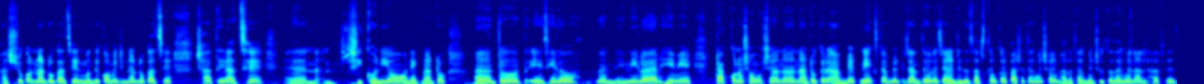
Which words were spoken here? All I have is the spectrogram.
হাস্যকর নাটক আছে, এর মধ্যে কমেডি নাটক আছে, সাথে আছে শিক্ষণীয় অনেক নাটক। তো এই ছিল নিলয় আর হিমির টাক কোনো সমস্যা না, নাটকের আপডেট নেক্সট আপডেট জানতে হলে চ্যানেলটিতে সাবস্ক্রাইব করে পাশে থাকবেন। সবাই ভালো থাকবেন, সুস্থ থাকবেন। আল্লাহ হাফেজ।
